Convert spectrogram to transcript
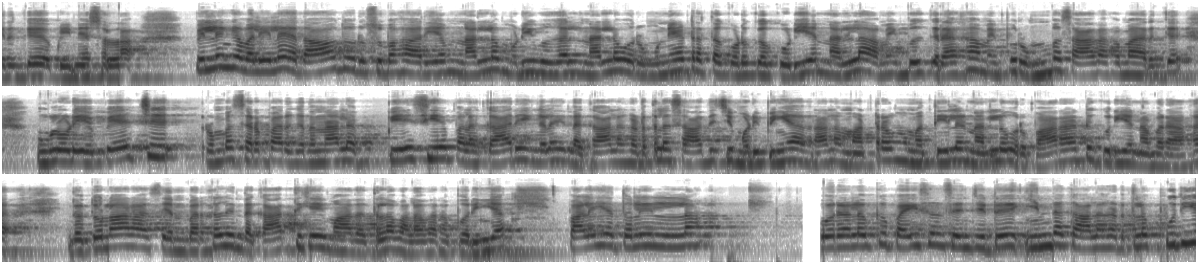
இருக்குது அப்படின்னே சொல்லலாம். பிள்ளைங்க வழியில் ஏதாவது ஒரு சுபகாரியம் நல்ல முடிவுகள் நல்ல ஒரு முன்னேற்றத்தை கொடுக்கக்கூடிய நல்ல அமைப்பு கிரக அமைப்பு ரொம்ப சாதகமாக இருக்குது உங்களுடைய பேச்சு ரொம்ப சிறப்பாக இருக்கிறதுனால பேசிய பல காரியங்களை இந்த காலகட்டத்தில் சாதித்து முடிப்பீங்க. அதனால் மற்றவங்க மத்தியில் நல்ல ஒரு பாராட்டுக்குரிய நபராக இந்த துளாராசி என்பர்கள் இந்த கார்த்திகை மாதத்தில் வள வர போகிறீங்க பழைய தொழிலெல்லாம் ஓரளவுக்கு பைசல் செஞ்சுட்டு இந்த காலகட்டத்தில் புதிய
